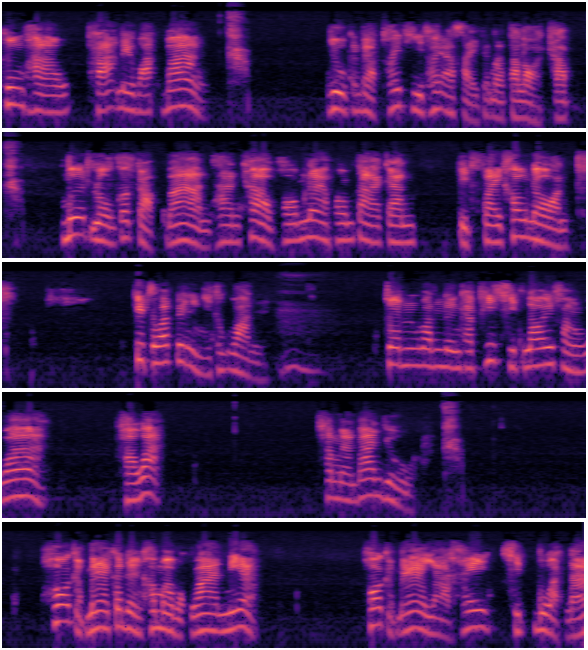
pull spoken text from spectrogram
พึ่งพาพระในวัดบ้างครับอยู่กันแบบถ้อยทีถ้อยอาศัยกันมาตลอดครับครับมืดลงก็กลับบ้านทานข้าวพร้อมหน้าพร้อมตากัน ปิดไฟเข้านอน กิจวัตรเป็นอย่างนี้ทุกวันอืมจนวันหนึ่งครับ พี่ชิดเล่าให้ฟังว่าเขาอะทำงานบ้านอยู่ครับ พ่อกับแม่ก็เดินเข้ามาบอกว่า เนี่ย พ่อกับแม่อยากให้ชิดบวชนะ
